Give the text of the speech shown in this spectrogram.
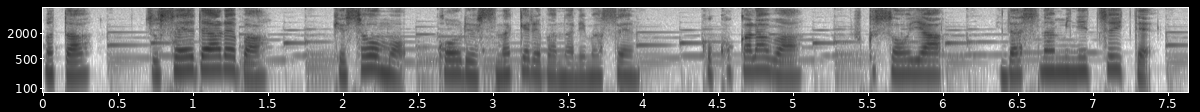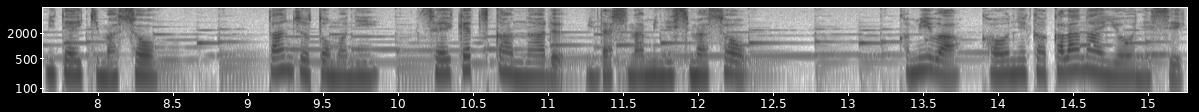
また女性であれば化粧も考慮しなければなりません。ここからは服装や身だしなみについて見ていきましょう。男女ともに清潔感のある身だしなみにしましょう。髪は顔にかからないようにし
